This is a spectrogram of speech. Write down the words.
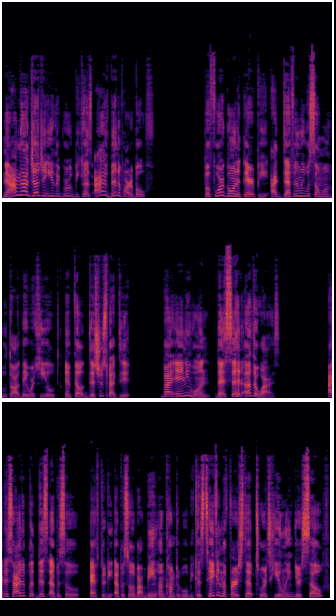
Now, I'm not judging either group because I have been a part of both. Before going to therapy, I definitely was someone who thought they were healed and felt disrespected by anyone that said otherwise. I decided to put this episode after the episode about being uncomfortable because taking the first step towards healing yourself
